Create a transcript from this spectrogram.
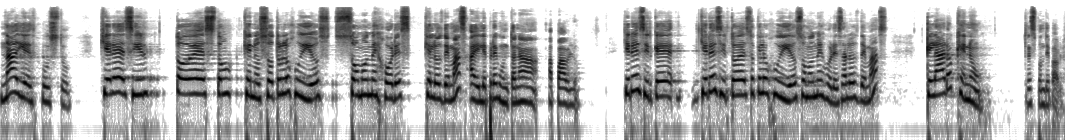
Nadie es justo. Quiere decir todo esto que nosotros los judíos somos mejores que los demás. Ahí le preguntan a, Pablo. ¿Quiere decir que quiere decir todo esto que los judíos somos mejores a los demás? Claro que no responde Pablo.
